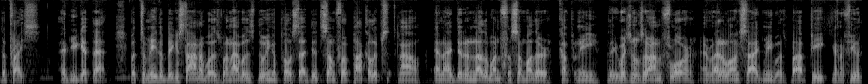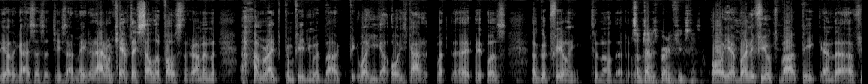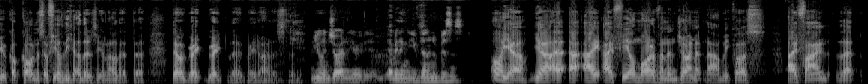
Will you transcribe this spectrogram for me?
the price, and you get that. But to me, the biggest honor was when I was doing a post. I did some for Apocalypse Now, and I did another one for some other company. The originals are on the floor, and right alongside me was Bob Peak and a few of the other guys. I said, "Geez, I made it. I don't care if they sell the poster. I'm in. The, I'm right competing with Bob. Peak. Well, he got always got it, but uh, it was a good feeling to know that. Sometimes Bernie Fuchs gets it. Oh yeah, Bernie Fuchs, Bob Peak, and uh, a few Coconuts, a few of the others. You know that uh, they were great, great, uh, great artists. You enjoyed your everything that you've done in the business. Oh yeah, yeah. I, I I feel more of an enjoyment now because I find that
